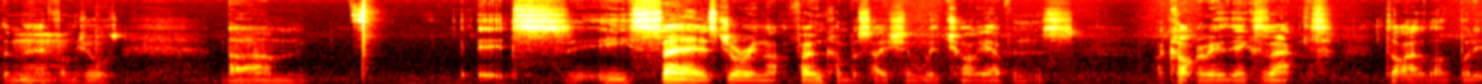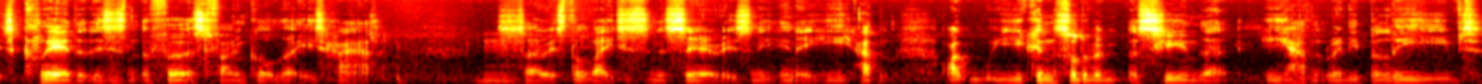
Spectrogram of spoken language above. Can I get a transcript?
the mayor mm. from Jaws. Um, it's he says during that phone conversation with Charlie Evans, I can't remember the exact dialogue, but it's clear that this isn't the first phone call that he's had. Mm. So it's the latest in the series, and he, you know, he hadn't. I, you can sort of assume that he hadn't really believed.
